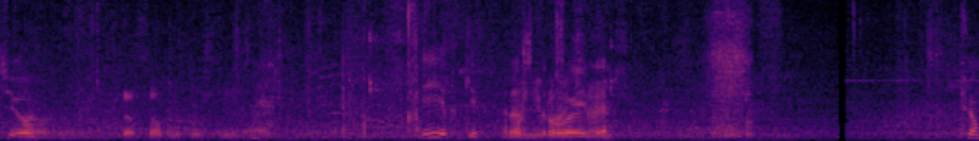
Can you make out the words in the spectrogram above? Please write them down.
Все, Сейчас сопли пустили. а? девки Мы расстроили. Че?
